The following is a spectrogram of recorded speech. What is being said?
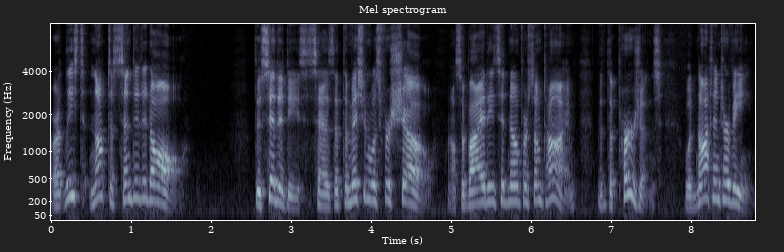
or at least not to send it at all. Thucydides says that the mission was for show. Alcibiades had known for some time that the Persians would not intervene.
